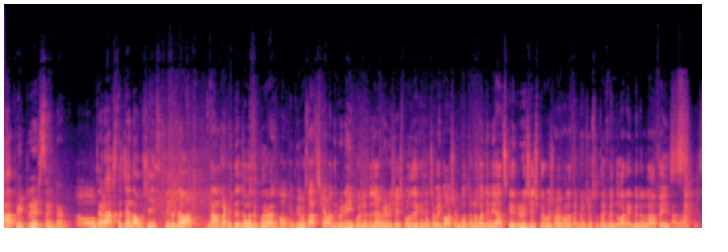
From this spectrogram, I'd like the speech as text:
নাফি ট্রেড সেন্টার যারা আসতে চান অবশ্যই স্ক্রিনে দেওয়া নাম্বারটিতে যোগাযোগ করে আসবেন। ওকে ভিউয়ার্স আজকে আমাদের ভিডিও এই পর্যন্ত। যা ভিডিও শেষ পর্যন্ত দেখেছেন সবাইকে অসংখ্য ধন্যবাদ জানাই আজকের ভিডিও শেষ করব। সবাই ভালো থাকবেন সুস্থ থাকবেন দোয়া রাখবেন। আল্লাহ হাফেজ। আল্লাহ হাফেজ।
